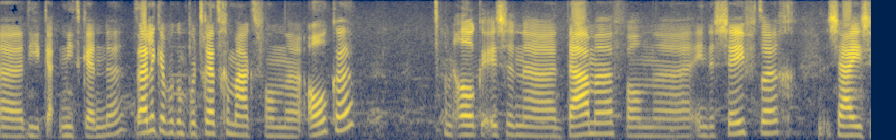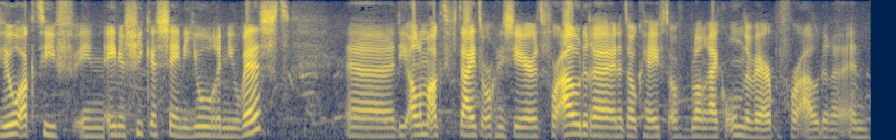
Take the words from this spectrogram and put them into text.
Uh, die ik niet kende. Uiteindelijk heb ik een portret gemaakt van uh, Alke. En Alke is een uh, dame van in de 70. Zij is heel actief in Energieke Senioren Nieuw-West. die allemaal activiteiten organiseert voor ouderen en het ook heeft over belangrijke onderwerpen voor ouderen. En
